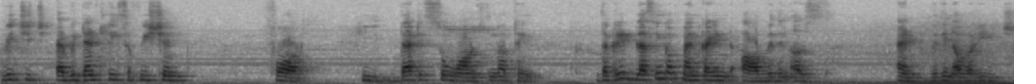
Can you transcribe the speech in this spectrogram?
which is evidently sufficient for he that is so wants nothing. The great blessing of mankind are within us and within our reach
